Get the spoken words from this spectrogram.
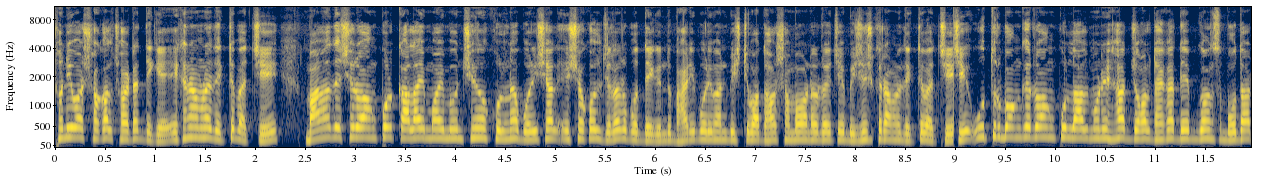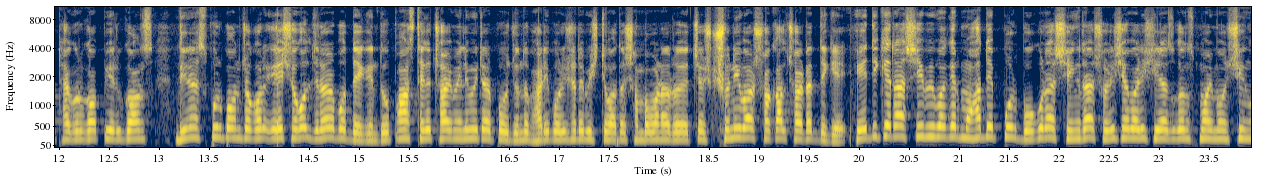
শনিবার সকাল ছয়টার দিকে। এখানে আমরা দেখতে পাচ্ছি বাংলাদেশের রংপুর, কালাই, ময়মনসিংহ, খুলনা, বরিশাল এই সকল জেলার উপর দিয়ে কিন্তু ভারী পরিমাণ বৃষ্টিপাত হওয়ার সম্ভাবনা রয়েছে। বিশেষ করে আমরা দেখতে পাচ্ছি যে উত্তরবঙ্গের রংপুর, লালমনিরহাট জল ঢাকা দেবগঞ্জ, বোদা, ঠাকুরগাঁও, পীরগঞ্জ, দিনাজপুর, পঞ্চগড় এই সকল জেলার উপর দিয়ে কিন্তু পাঁচ থেকে ছয় মিলিমিটার পর্যন্ত ভারী পরিসরে বৃষ্টিপাতের সম্ভাবনা রয়েছে শনিবার সকাল ছয়টার দিকে। এদিকে রাজশাহী বিভাগের মহাদেবপুর, বগুড়া, সিংড়া, সরিষাবাড়ি, সিরাজগঞ্জ, ময়মনসিংহ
